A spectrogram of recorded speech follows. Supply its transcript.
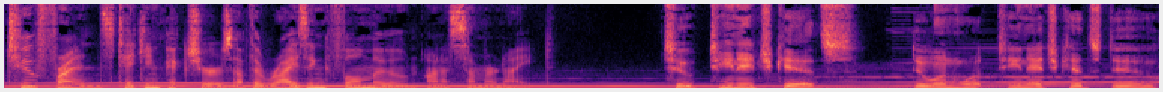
Two friends taking pictures of the rising full moon on a summer night. Two teenage kids doing what teenage kids do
